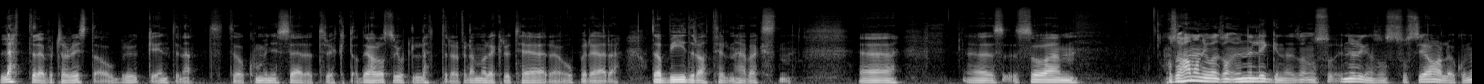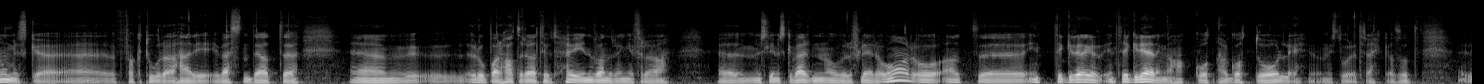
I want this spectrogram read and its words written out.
lettere for terrorister å bruke internett til å kommunisere trygt. Og det har også gjort det lettere for dem å rekruttere og operere. Det har bidratt til denne veksten. Eh, eh, så, um, og så har man jo en sånn underliggende, sånn, underliggende sånn sosiale og økonomiske eh, faktorer her i, i, Vesten. Det at eh, Europa har hatt relativt høy innvandring fra eh, muslimske verden over flere år, og at eh, integrer integreringa har, har, gått dårlig i store trekk. Altså at eh,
